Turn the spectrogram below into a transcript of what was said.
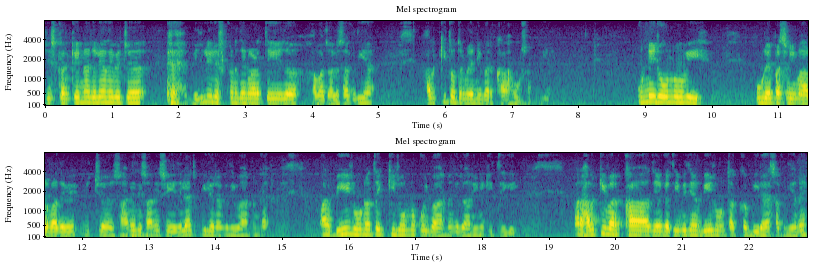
ਜਿਸ ਕਰਕੇ ਇਹਨਾਂ ਜ਼ਿਲ੍ਹਿਆਂ ਦੇ ਵਿੱਚ ਬਿਜਲੀ ਲਿਸ਼ਕਣ ਦੇ ਨਾਲ ਤੇਜ਼ ਹਵਾ ਚੱਲ ਸਕਦੀ ਹੈ। ਹਲਕੀ ਤੋਂ ਦਰਮਿਆਨੀ ਵਰਖਾ ਹੋ ਸਕਦੀ ਹੈ। 19 ਜੂਨ ਨੂੰ ਵੀ ਪੂਰੇ ਪੱਛਮੀ ਮਾਲਵਾ ਦੇ ਵਿੱਚ ਸਾਰੇ ਦੇ ਸਾਰੇ ਛੇ ਜ਼ਿਲ੍ਹਿਆਂ 'ਚ ਪੀਲੇ ਰੰਗ ਦੀ ਵਾਰਨਿੰਗ ਹੈ। ਪਰ ਵੀਹ ਜੂਨ ਅਤੇ 21 ਜੂਨ ਨੂੰ ਕੋਈ ਵਾਰਨਿੰਗ ਜਾਰੀ ਨਹੀਂ ਕੀਤੀ ਗਈ। ਪਰ ਹਲਕੀ ਵਰਖਾ ਦੀਆਂ ਗਤੀਵਿਧੀਆਂ ਵੀਹ ਜੂਨ ਤੱਕ ਵੀ ਰਹਿ ਸਕਦੀਆਂ ਨੇ।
